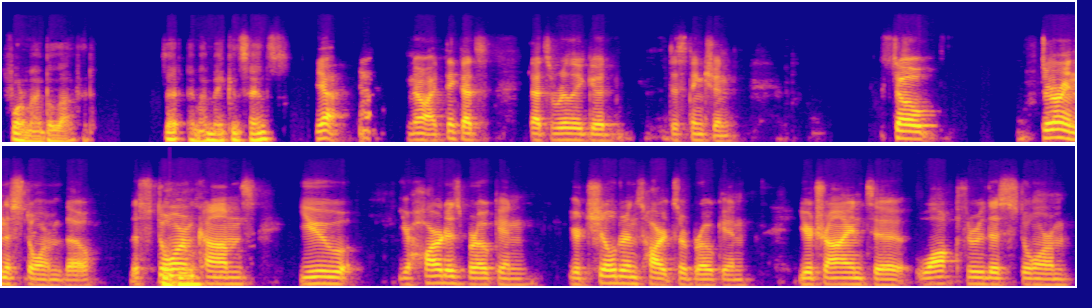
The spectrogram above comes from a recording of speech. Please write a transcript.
for my beloved Is that am I making sense? Yeah. No, I think that's that's really good distinction. So during the storm though, the storm mm-hmm. comes, you your heart is broken, your children's hearts are broken. You're trying to walk through this storm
